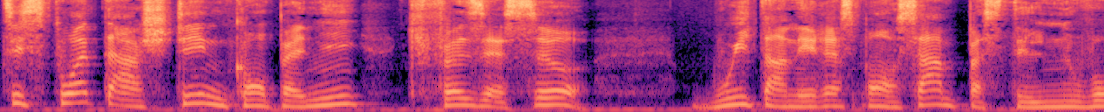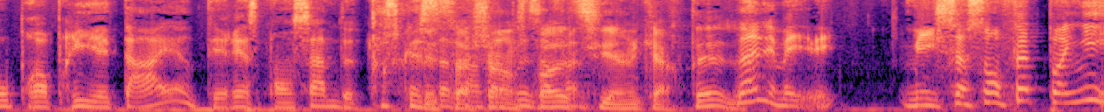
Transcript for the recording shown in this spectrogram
sais, si toi t'as acheté une compagnie qui faisait ça, oui, t'en es responsable parce que t'es le nouveau propriétaire, t'es responsable de tout ce que Mais cette ça change pas s'il y a un cartel. Non, mais, mais, ils se sont fait pogner.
